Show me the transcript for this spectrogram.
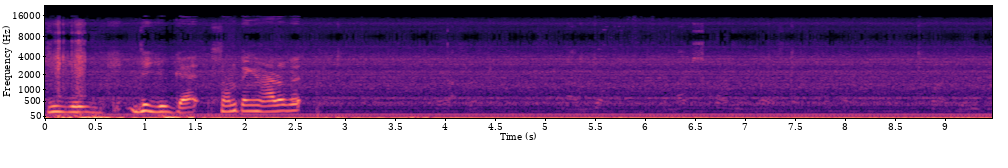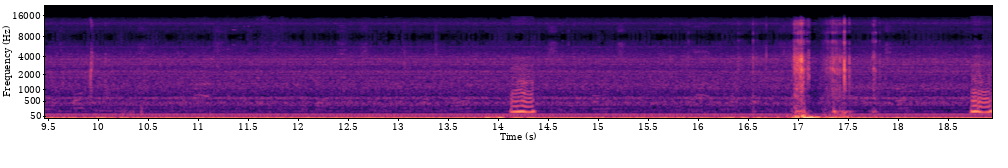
Did you did you get something out of it? Uh huh. Uh huh.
